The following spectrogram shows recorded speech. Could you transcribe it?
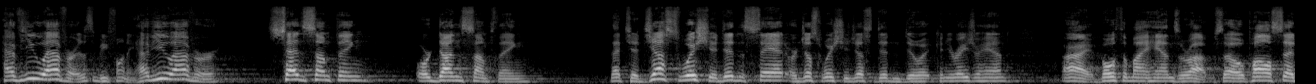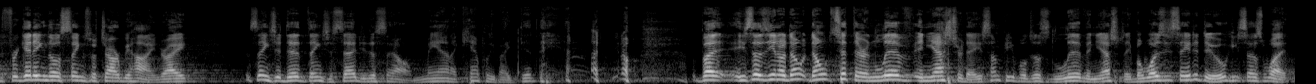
have you ever, this would be funny, have you ever said something or done something that you just wish you didn't say it or just wish you just didn't do it? Can you raise your hand? All right, both of my hands are up. So Paul said, forgetting those things which are behind, right? Things you did, things you said, you just say, oh man, I can't believe I did that. you know, but he says, you know, don't, don't sit there and live in yesterday. Some people just live in yesterday. But what does he say to do? He says what?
